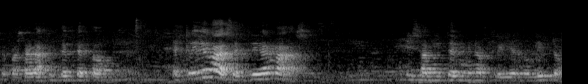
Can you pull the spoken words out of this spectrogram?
¿Qué pasa? La gente empezó, escribe más, escribe más y Sammy terminó escribiendo un libro.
